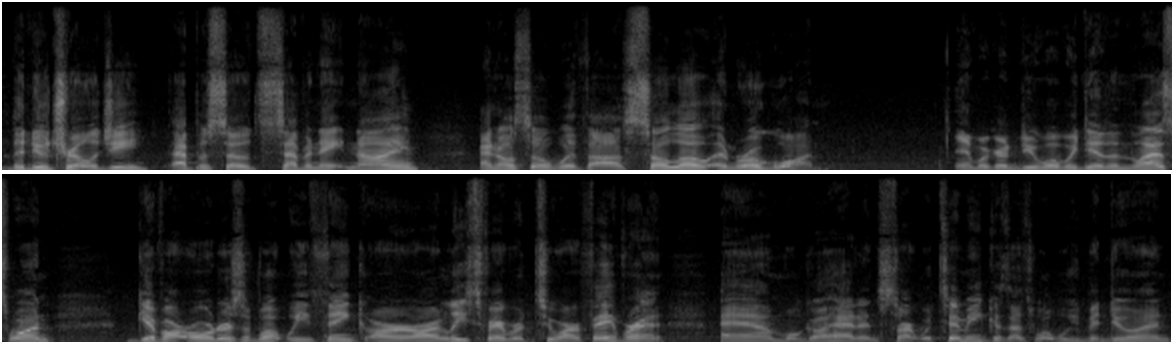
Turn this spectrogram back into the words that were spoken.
the new trilogy, episodes seven, eight, nine, and also with uh, Solo and Rogue One. And we're gonna do what we did in the last one, give our orders of what we think are our least favorite to our favorite, and we'll go ahead and start with Timmy because that's what we've been doing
